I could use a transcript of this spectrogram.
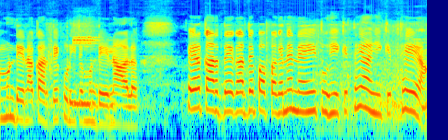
ਮੁੰਡੇ ਨਾਲ ਕਰਦੇ ਕੁੜੀ ਦੇ ਮੁੰਡੇ ਨਾਲ। ਫਿਰ ਕਰਦੇ ਕਰਦੇ ਪਾਪਾ ਕਹਿੰਦੇ ਨਹੀਂ ਤੁਸੀਂ ਕਿੱਥੇ ਆਈ ਕਿੱਥੇ ਆ?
